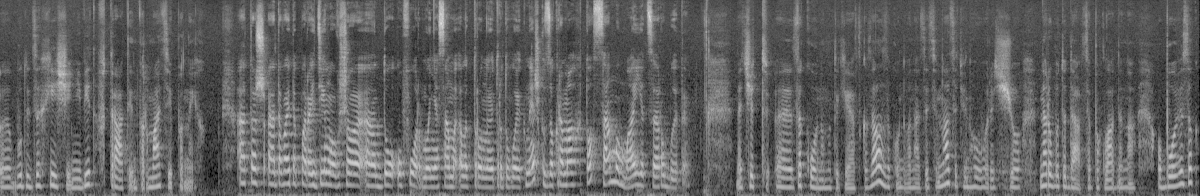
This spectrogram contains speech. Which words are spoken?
е, будуть захищені від втрати інформації по них. Тож е, давайте перейдімо вже е, до оформлення саме електронної трудової книжки. Зокрема, хто саме має це робити? Значить, е, законом, так я сказала, закон 1217, він говорить, що на роботодавця покладено обов'язок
